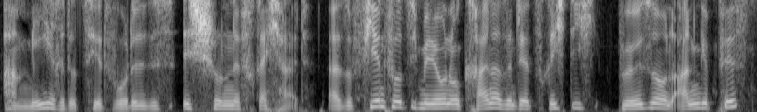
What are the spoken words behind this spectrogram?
Armee reduziert wurde, das ist schon eine Frechheit. Also 44 Millionen Ukrainer sind jetzt richtig böse und angepisst.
